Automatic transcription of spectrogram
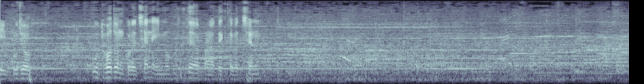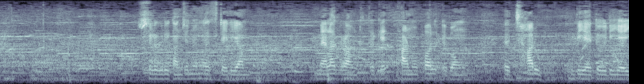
এই পুজো উদ্বোধন করেছেন। এই মুহূর্তে আপনারা দেখতে পাচ্ছেন, শিলিগুড়ি কাঞ্চনজঙ্ঘা স্টেডিয়াম মেলা গ্রাউন্ড থেকে থার্মোকল এবং ঝাড়ু দিয়ে তৈরি এই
